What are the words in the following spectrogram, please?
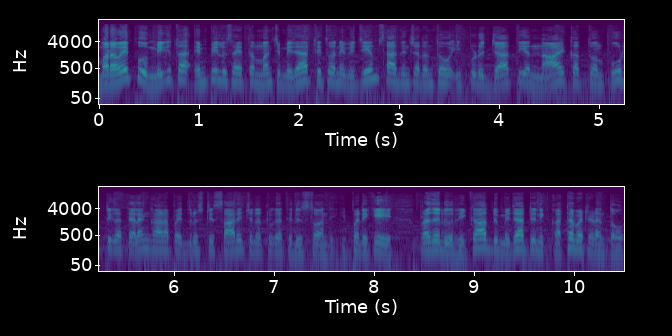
మరోవైపు మిగతా ఎంపీలు సైతం మంచి మెజార్టీతోనే విజయం సాధించడంతో ఇప్పుడు జాతీయ నాయకత్వం పూర్తిగా తెలంగాణపై దృష్టి సారించినట్టుగా తెలుస్తోంది. ఇప్పటికే ప్రజలు రికార్డు మెజార్టీని కట్టబెట్టడంతో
